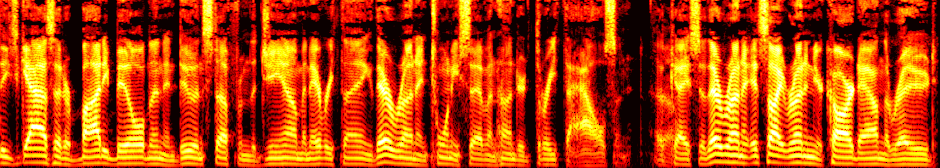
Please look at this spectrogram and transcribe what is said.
these guys that are bodybuilding and doing stuff from the gym and everything, they're running 2700 3000. Okay? Oh. So they're running it's like running your car down the road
